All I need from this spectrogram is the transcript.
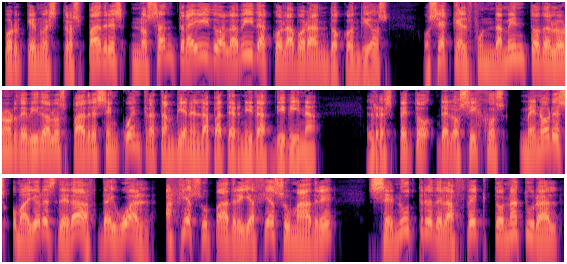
porque nuestros padres nos han traído a la vida colaborando con Dios. O sea que el fundamento del honor debido a los padres se encuentra también en la paternidad divina. El respeto de los hijos menores o mayores de edad, da igual, hacia su padre y hacia su madre, se nutre del afecto natural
